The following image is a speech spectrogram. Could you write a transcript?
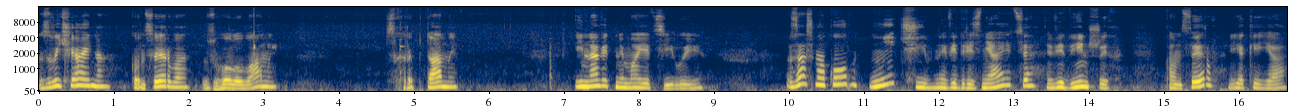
Звичайна консерва з головами, з хребтами. І навіть немає цілої. За смаком нічим не відрізняється від інших консерв, які я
